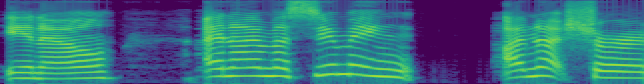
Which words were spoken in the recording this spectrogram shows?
you know? And I'm assuming, I'm not sure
